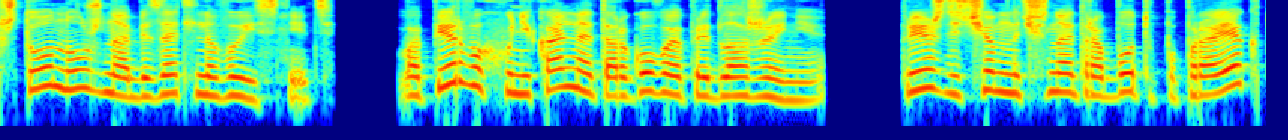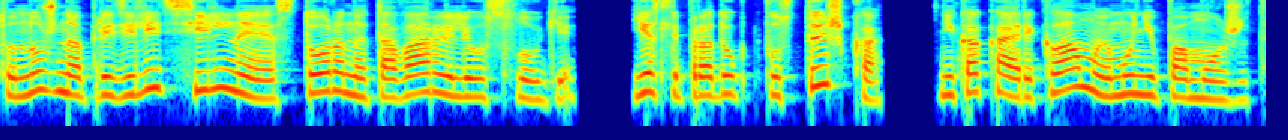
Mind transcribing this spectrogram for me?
что нужно обязательно выяснить? Во-первых, уникальное торговое предложение. Прежде чем начинать работу по проекту, нужно определить сильные стороны товара или услуги. Если продукт пустышка, никакая реклама ему не поможет.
